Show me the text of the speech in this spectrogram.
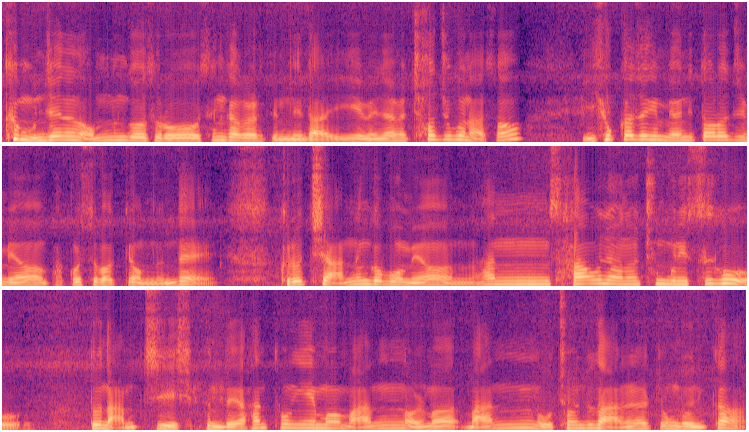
큰 문제는 없는 것으로 생각을 됩니다. 이게 왜냐하면 쳐주고 나서 이 효과적인 면이 떨어지면 바꿀 수밖에 없는데 그렇지 않는 거 보면 한 4, 5년은 충분히 쓰고 또 남지 싶은데 한 통이 뭐 만 얼마 만 5천 원 정도 안 할 정도니까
